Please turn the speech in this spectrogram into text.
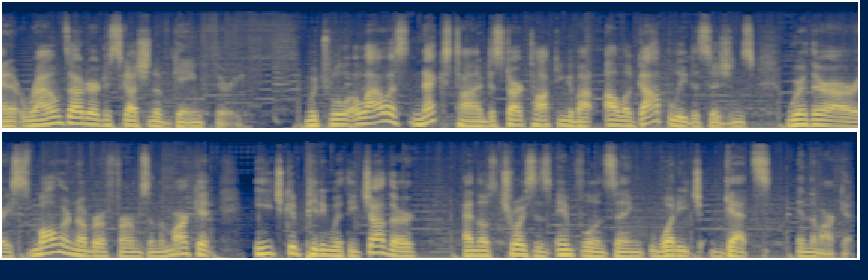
and it rounds out our discussion of game theory, which will allow us next time to start talking about oligopoly decisions where there are a smaller number of firms in the market, each competing with each other, and those choices influencing what each gets in the market.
